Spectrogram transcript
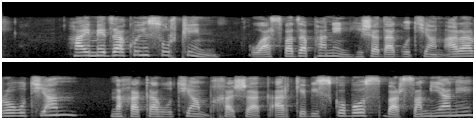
հայ մեծակույն Սուրբին ու Աստվածապանին հիշադակության արարողության նախակահությամբ Խաշակ arczepiskopos Բարսամյանի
